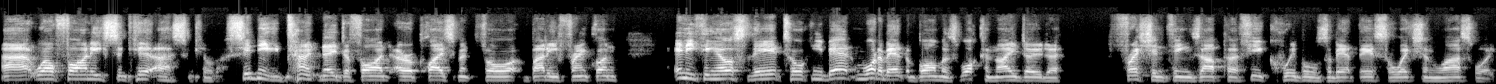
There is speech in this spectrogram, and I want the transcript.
Uh, well, finally, St. Kilda, uh, St. Kilda, Sydney don't need to find a replacement for Buddy Franklin. Anything else there talking about? And what about the Bombers? What can they do to freshen things up. A few quibbles about their selection last week.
